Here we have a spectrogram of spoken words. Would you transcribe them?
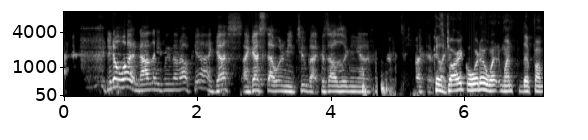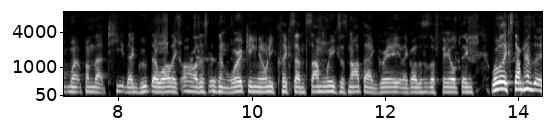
you know what? Now that you bring that up, yeah, I guess I guess that wouldn't mean too bad because I was looking at it from a different perspective. Because Like, Dark Order went went the, from went from that t- that group that were all like, "Oh, this isn't working. It only clicks on some weeks. It's not that great. Like, oh, this is a failed thing." Well, like sometimes uh,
